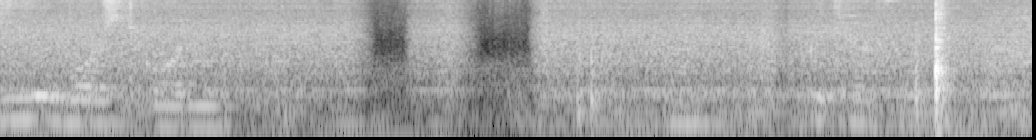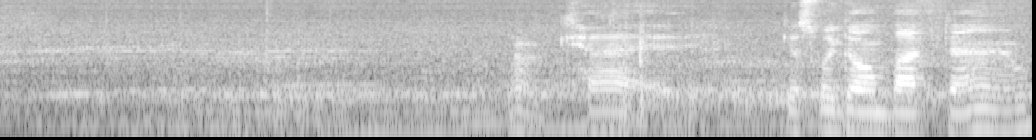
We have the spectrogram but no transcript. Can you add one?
Do your worst, Gordon. Be careful. Okay. Guess we're going back down.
